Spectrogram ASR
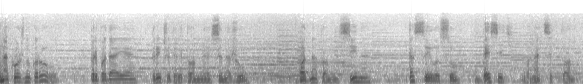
На кожну корову припадає 3-4 тонни синажу, 1 тонна сіна та силосу 10-12 тонн. –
